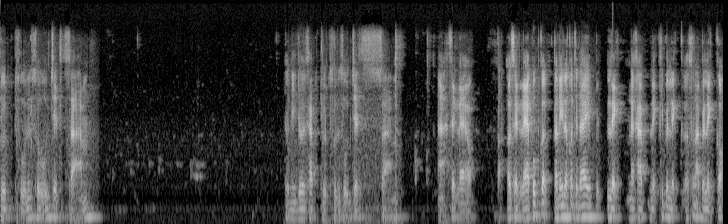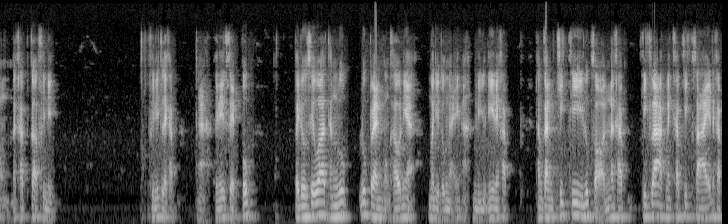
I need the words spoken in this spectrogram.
จุดศูนย์ศูนย์เจ็ดสามตัวนี้ด้วยครับจุดศูนย์ศูนย์เจ็ดสามอ่าเสร็จแล้ว พอเสร็จแล้วปุ๊บก็ตอนนี้เราก็จะได้เหล็กนะครับ เหล็กที่เป็นเหล็กลักษณะเป็นเหล็กกล่องนะครับ ก็ฟินิชฟินิชเลยครับอ่าฟินิชเสร็จปุ๊บไปดูซิว่าทั้งรูปรูปแปลนของเขาเนี่ย มันอยู่ตรงไหนอะมันอยู่นี่นะครับทำการคลิกที่ลูกศรนนะครับ คลิกลากนะครับ คลิกซ้ายนะครับ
